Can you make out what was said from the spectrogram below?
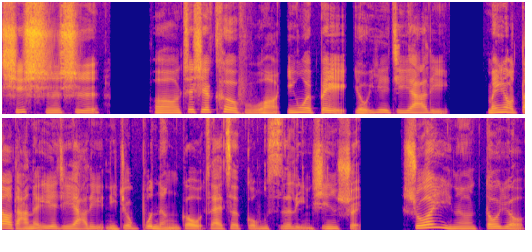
其实是，呃，这些客服啊，因为被有业绩压力，没有到达那业绩压力，你就不能够在这公司领薪水。所以呢，都有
